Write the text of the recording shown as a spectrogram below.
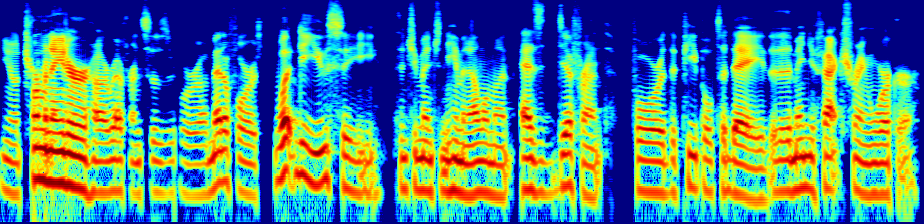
you know, Terminator uh, references or uh, metaphors. What do you see, since you mentioned the human element, as different for the people today, the, the manufacturing worker,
